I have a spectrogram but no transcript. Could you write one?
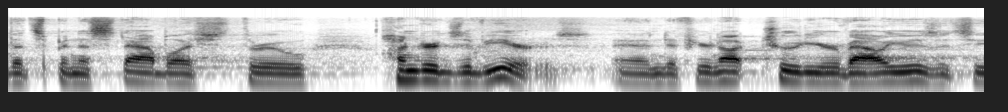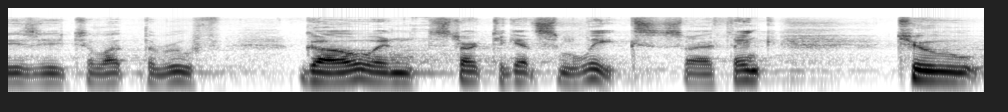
that's been established through hundreds of years. And if you're not true to your values, it's easy to let the roof go and start to get some leaks. So I think to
